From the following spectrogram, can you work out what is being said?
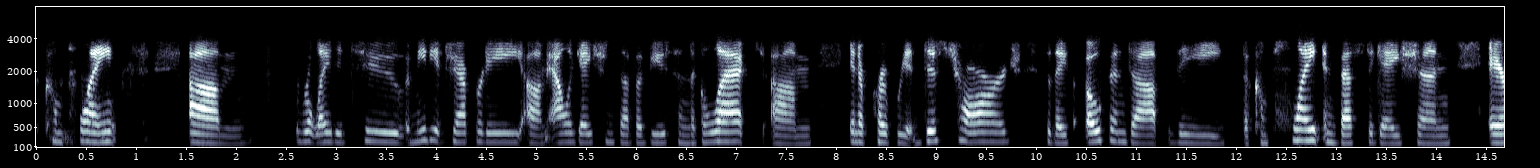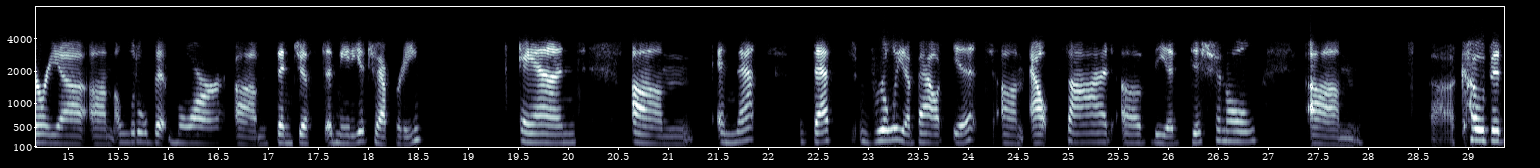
complaints um, related to immediate jeopardy, um, allegations of abuse and neglect, um, inappropriate discharge. So they've opened up the the complaint investigation area um, a little bit more um, than just immediate jeopardy, and um, and that's that's really about it um, outside of the additional um, uh, COVID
